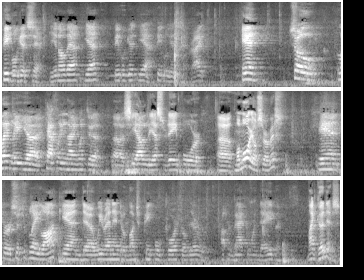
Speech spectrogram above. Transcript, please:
people get sick? Do you know that yet? People get yeah, people get sick, right? And so lately, uh, Kathleen and I went to uh, Seattle yesterday for uh, memorial service, and for Sister Blaylock, and uh, we ran into a bunch of people, of course, over there, up and back one day. But my goodness,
